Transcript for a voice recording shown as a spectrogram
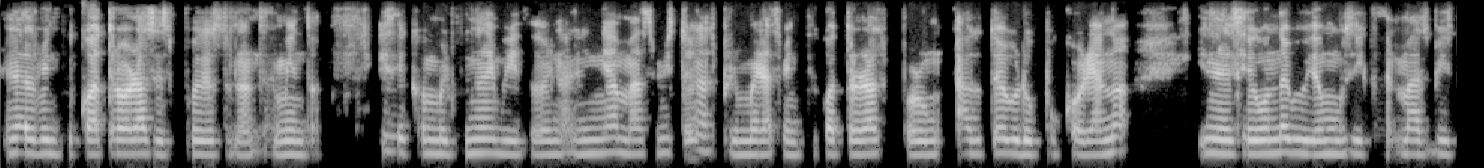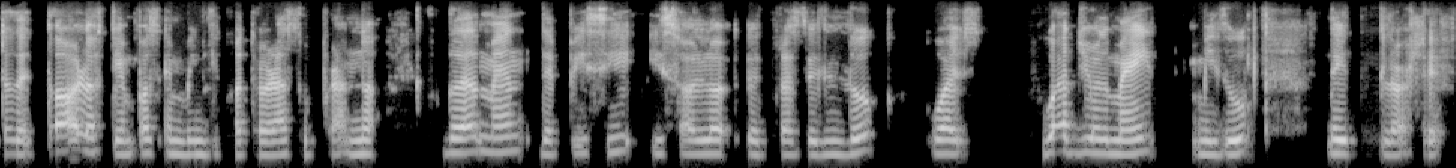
en las 24 horas después de su lanzamiento y se convirtió en el video en la línea más visto en las primeras 24 horas por un acto del grupo coreano y en el segundo video musical más visto de todos los tiempos en 24 horas superando Glad Man de PC y solo detrás de Look What, What You Made Me Do de Taylor Swift.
